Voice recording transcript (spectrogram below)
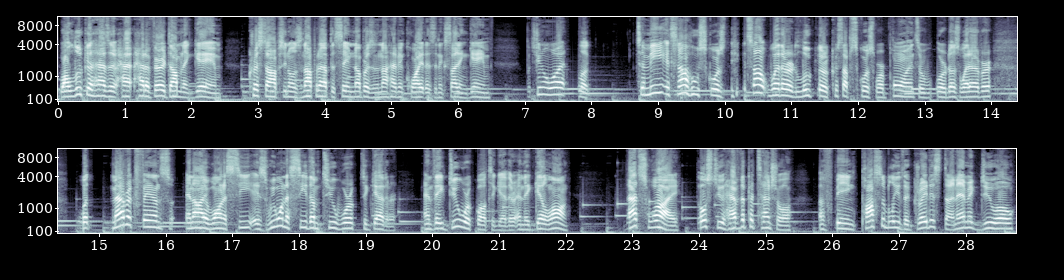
While Luka has a, ha- had a very dominant game, Kristaps, you know, is not putting up the same numbers and not having quite as an exciting game. But you know what? Look, to me, it's not who scores. It's not whether Luka or Kristaps scores more points or, or does whatever. What Maverick fans and I want to see is we want to see them two work together. And they do work well together and they get along. That's why those two have the potential of being possibly the greatest dynamic duo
